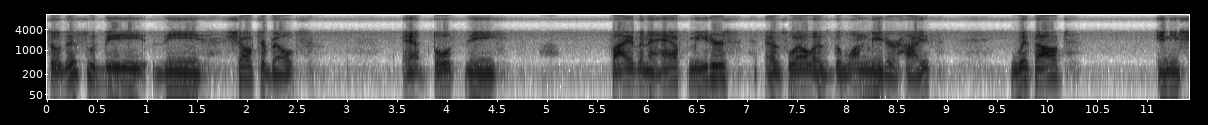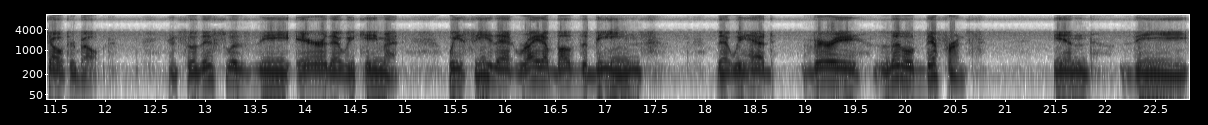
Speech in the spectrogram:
So this would be the shelter belts at both the five and a half meters as well as the one meter height without any shelter belt. And so this was the air that we came at. We see that right above the beans that we had very little difference in the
